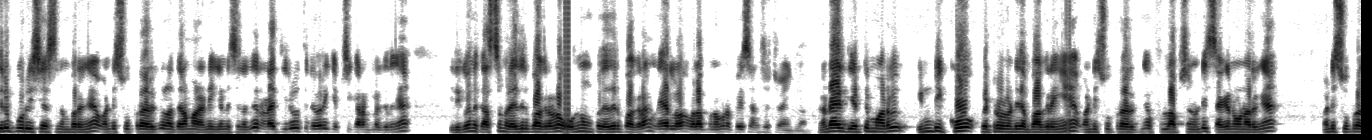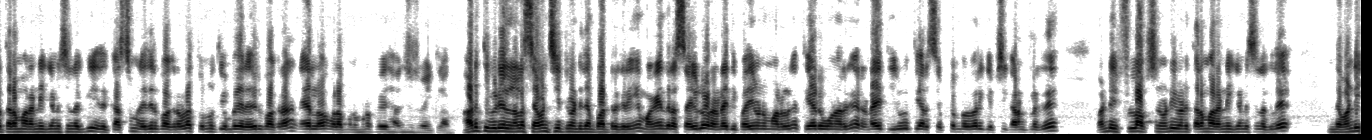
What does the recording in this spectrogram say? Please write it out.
திருப்பூர் ரிசேஷ் நம்பருங்க. வண்டி சூப்பராக இருக்குது நான் தரமாக ரன்னிங் கண்டிஷன் இருக்குது ரெண்டாயிரத்தி இருபத்தி வரைக்கும் எஃப்சி கரண்ட் இருக்குதுங்க. இதுக்கு வந்து கஸ்டமர் எதிர்பார்க்குறவங்க ஒன்று முப்பது எதிர்பார்க்குறாங்க. நேரில் வாங்க விலை பண்ண பேசி அனுசரிச்சு வாங்கிக்கலாம் ரெண்டாயிரத்தி எட்டு மாடல் இண்டிகோ பெட்ரோல் வண்டி தான் பார்க்குறீங்க வண்டி சூப்பராக இருக்குங்க. ஃபுல் ஆப்ஷன் வண்டி செகண்ட் ஓனருங்க வண்டி சூப்பராக தரமாக ரன்னிங் கண்டிஷன் இருக்குது இது கஸ்டமர் எதிர்பார்க்குறவங்கள தொண்ணூற்றி ஒன்பது எதிர்பார்க்குறாங்க. நேரில் வாங்க விலை பண்ண பேசி அனுசரிச்சு வாங்கிக்கலாம் அடுத்த வீடியோ நல்லா செவன் சீட் வண்டி தான் பார்த்துருக்கீங்க மகேந்திர சைலோ ரெண்டாயிரத்தி பதினொன்று மாடலுங்க தேர்ட் ஓனருங்க ரெண்டாயிரத்தி இருபத்தி ஆறு செப்டம்பர் வரைக்கும் எஃப்சி கரண்ட் இருக்குது. வண்டி ஃபுல் ஆப்ஷன் வண்டி வண்டி தரமாக ரன்னிங் கண்டிஷன் இருக்குது. இந்த வண்டி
